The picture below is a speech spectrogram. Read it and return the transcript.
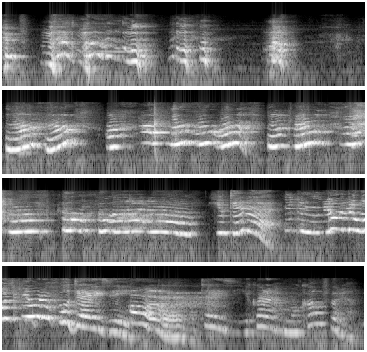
You did it! No, that was beautiful, Daisy! Daisy, you gotta have more confidence.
